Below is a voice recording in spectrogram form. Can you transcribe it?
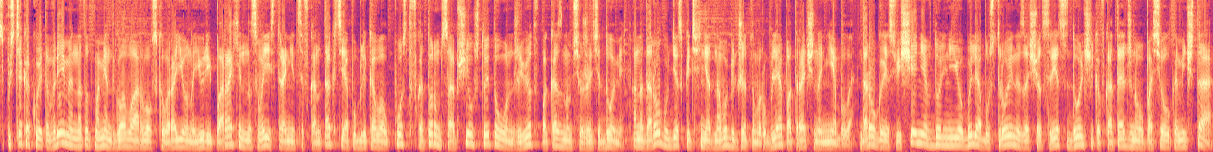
Спустя какое-то время, на тот момент глава Орловского района Юрий Парахин на своей странице ВКонтакте опубликовал пост, в котором сообщил, что это он живет в показанном в сюжете доме. А на дорогу, дескать, ни одного бюджетного рубля потрачено не было. Дорога и освещение вдоль нее были обустроены за счет средств дольщиков коттеджного поселка «Мечта»,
